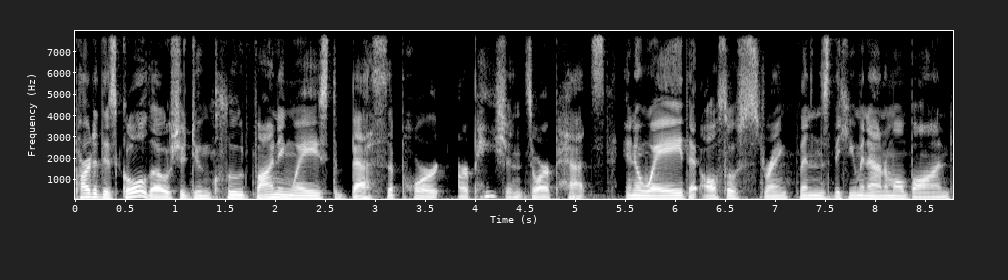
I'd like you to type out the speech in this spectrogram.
Part of this goal, though, should include finding ways to best support our patients or our pets in a way that also strengthens the human animal bond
